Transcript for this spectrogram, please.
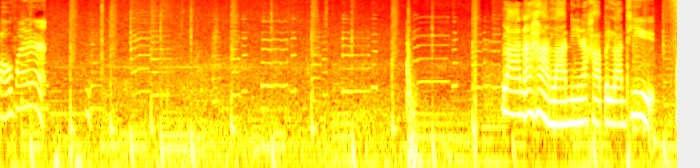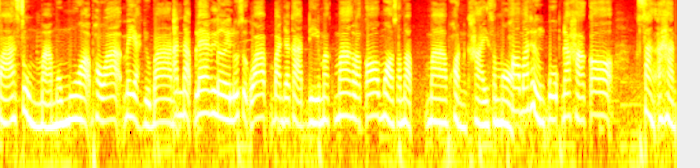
เปาฟ้า ร้านอาหารร้านนี้นะคะ เป็นร้านที่ฟ้าสุ่มมามั่วๆเพราะว่าไม่อยากอยู่บ้าน อันดับแรกเลยรู้สึกว่าบรรยากาศดีมากๆ แล้วก็เหมาะสำหรับมาผ่อนคลายสมอง พอมาถึงปุ๊บนะคะ ก็ สั่งอาหาร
